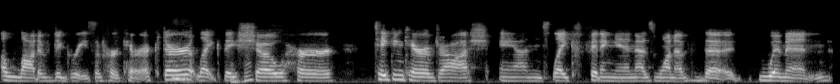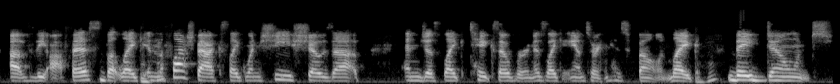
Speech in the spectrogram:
a lot of degrees of her character. Mm-hmm. Like they mm-hmm. show her taking care of josh and like fitting in as one of the women of the office. But like in the mm-hmm. flashbacks like when she shows up and just like takes over and is like answering his phone like they don't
